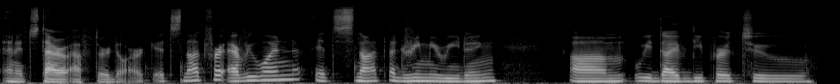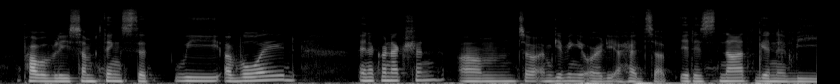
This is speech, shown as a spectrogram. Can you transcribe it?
and it's tarot after dark. It's not for everyone. It's not a dreamy reading. Um, we dive deeper to probably some things that we avoid in a connection. Um, so I'm giving you already a heads up. It is not gonna be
